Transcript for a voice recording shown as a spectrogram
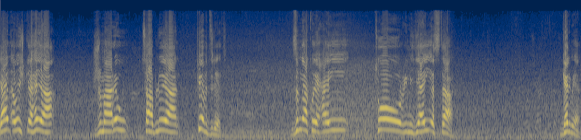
یان ئەوەیش کە هەیە ژمارە و تابلۆیان پێ بدرێت. زمنا کۆیحایی تۆڕی میدیایی ئێستا گەرمیان.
